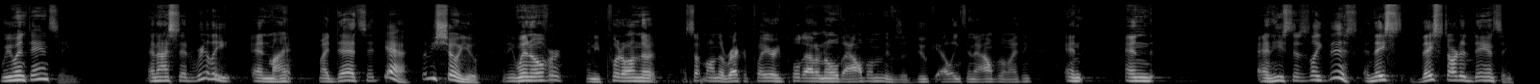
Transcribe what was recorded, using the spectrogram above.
We went dancing. And I said, Really? And my, my dad said, Yeah, let me show you. And he went over and he put on the something on the record player. He pulled out an old album. It was a Duke Ellington album, I think. And and and he says like this. And they they started dancing.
